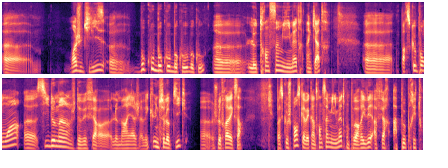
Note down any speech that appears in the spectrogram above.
Euh, moi, j'utilise euh, beaucoup, beaucoup, beaucoup, beaucoup euh, le 35 mm 1.4. parce que pour moi, si demain je devais faire le mariage avec une seule optique, je le ferais avec ça. Parce que je pense qu'avec un 35 mm, on peut arriver à faire à peu près tout.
